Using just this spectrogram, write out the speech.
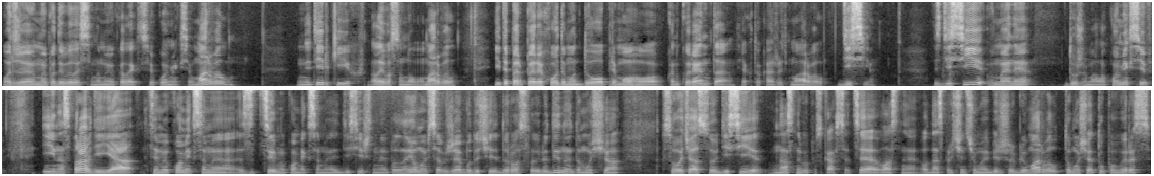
Отже, ми подивилися на мою колекцію коміксів Marvel, не тільки їх, але й в основному Marvel. І тепер переходимо до прямого конкурента, як то кажуть, Marvel, DC. З DC в мене дуже мало коміксів. І насправді я цими коміксами, з цими коміксами DC-шними познайомився, вже будучи дорослою людиною, тому що свого часу DC в нас не випускався. Це, власне, одна з причин, чому я більше люблю Marvel, тому що я тупо вирос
